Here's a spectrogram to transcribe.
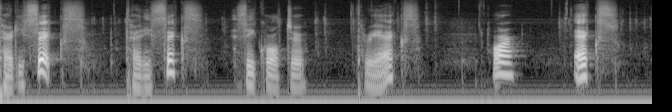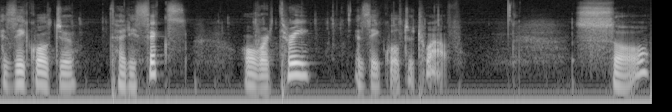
36. 36 is equal to 3x or x is equal to 36 over 3 is equal to 12. So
